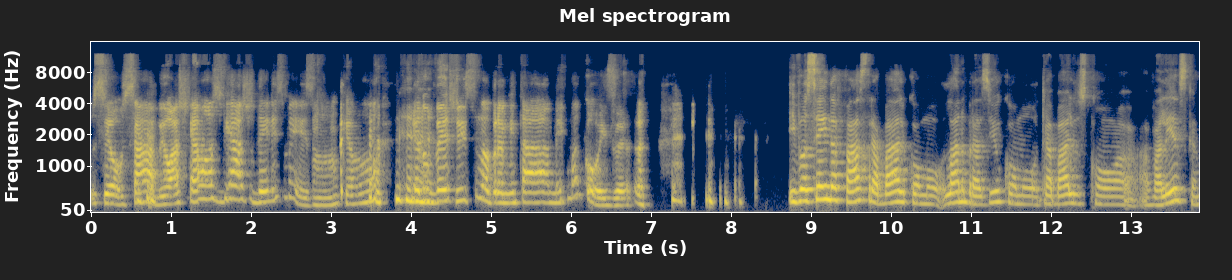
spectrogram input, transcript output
o seu, sabe? Eu acho que é umas viagens deles mesmo, que eu não, eu não vejo isso não, para mim tá a mesma coisa. E você ainda faz trabalho como lá no Brasil, como trabalhos com a, a Valesca?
